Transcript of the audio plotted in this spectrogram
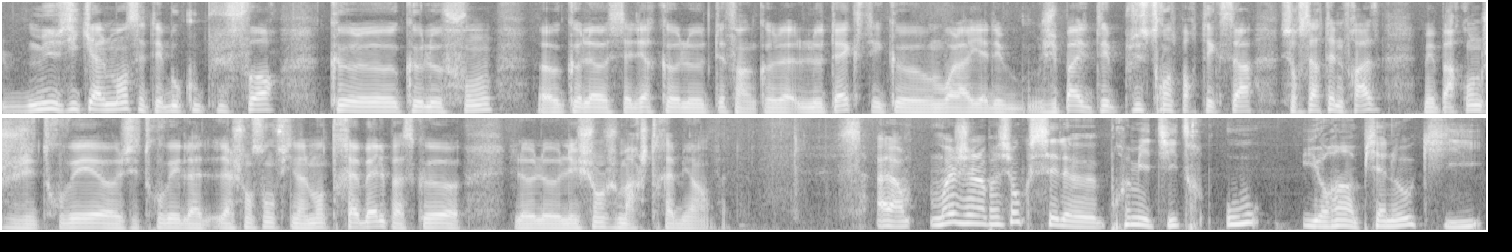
musicalement c'était beaucoup plus fort que, que le fond que c'est-à-dire que le enfin que le, texte et que voilà il y a des j'ai pas été plus transporté que ça sur certaines phrases mais par contre j'ai trouvé j'ai trouvé la, la chanson finalement très belle parce que l'échange marche très bien en fait Alors, moi j'ai l'impression que c'est le premier titre où il y aura un piano qui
